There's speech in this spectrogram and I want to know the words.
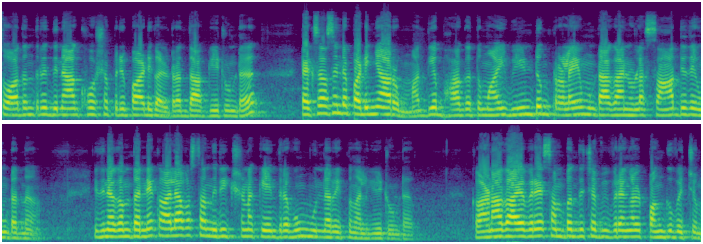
സ്വാതന്ത്ര്യ ദിനാഘോഷ പരിപാടികൾ റദ്ദാക്കിയിട്ടുണ്ട്. ടെക്സാസിന്റെ പടിഞ്ഞാറും മധ്യഭാഗത്തുമായി വീണ്ടും പ്രളയമുണ്ടാകാനുള്ള സാധ്യതയുണ്ടെന്ന് ഇതിനകം തന്നെ കാലാവസ്ഥാ നിരീക്ഷണ കേന്ദ്രവും മുന്നറിയിപ്പ് നൽകിയിട്ടുണ്ട്. കാണാതായവരെ സംബന്ധിച്ച വിവരങ്ങൾ പങ്കുവച്ചും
